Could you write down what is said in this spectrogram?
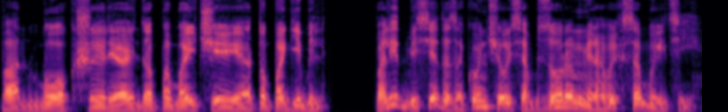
«Под бок ширяй да побойчей, а то погибель». Политбеседа закончилась обзором мировых событий,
